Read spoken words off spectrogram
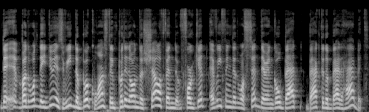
They, but what they do is read the book once, they put it on the shelf and forget everything that was said there and go bad, back to the bad habits.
